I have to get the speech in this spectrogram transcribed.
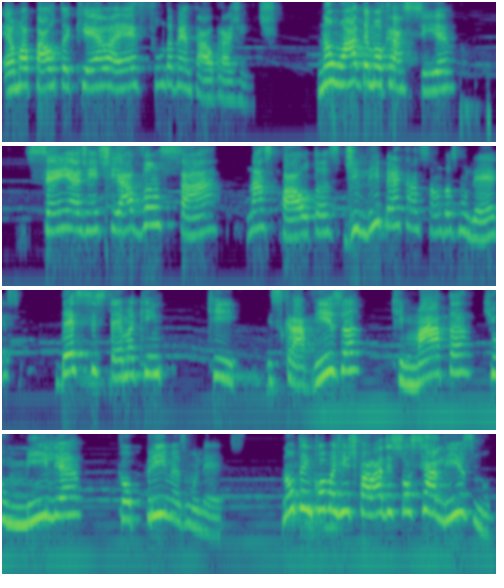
é uma pauta que ela é fundamental para a gente. Não há democracia sem a gente avançar nas pautas de libertação das mulheres desse sistema que, que escraviza, que mata, que humilha, que oprime as mulheres. Não tem como a gente falar de socialismo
